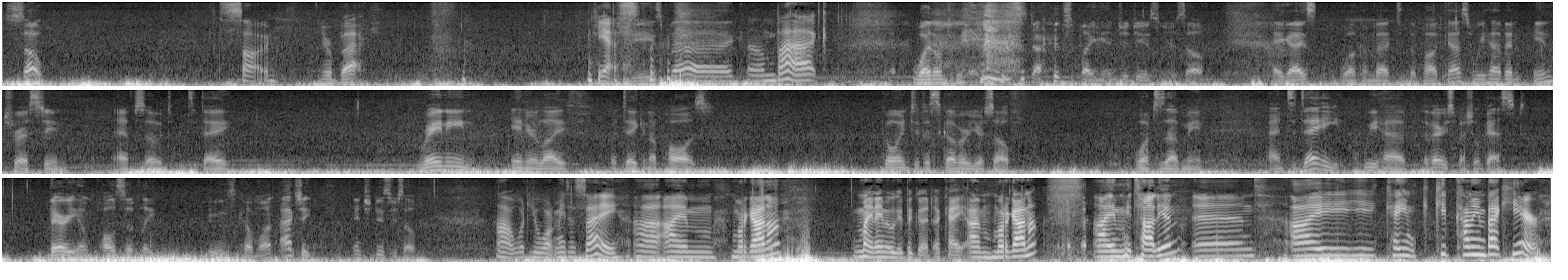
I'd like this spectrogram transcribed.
so, So, you're back. yes. She's back. I'm back. Why don't we start by introducing yourself? Hey guys, welcome back to the podcast. We have an interesting episode today. Raining in your life, but taking a pause. Going to discover yourself. What does that mean? And today we have a very special guest, very impulsively, who's come on. Actually, introduce yourself. Uh, what do you want me to say? Uh, I'm Morgana. would be good. My name would be good. Okay, I'm Morgana. I'm Italian, and I came keep coming back here.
